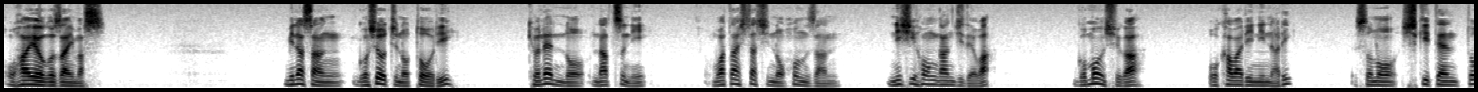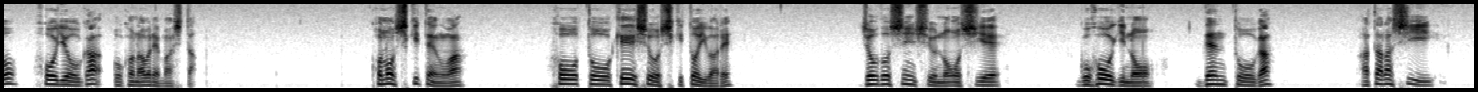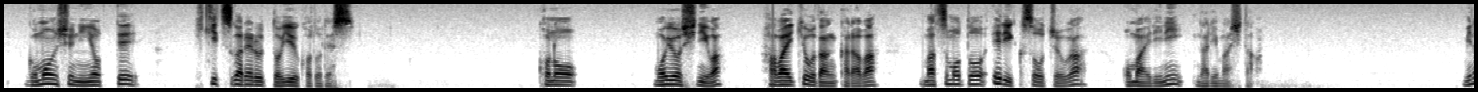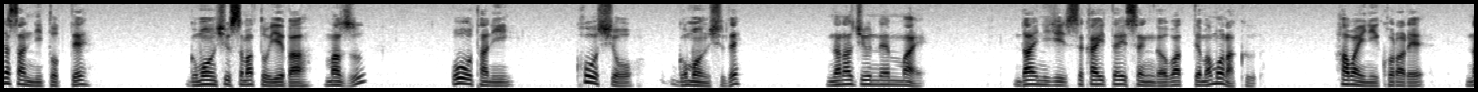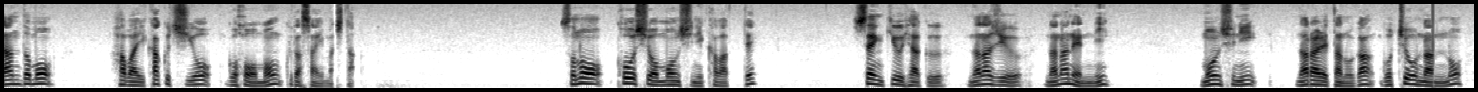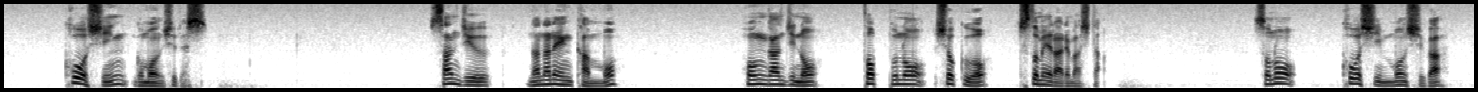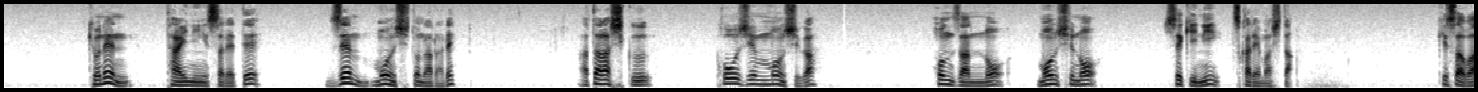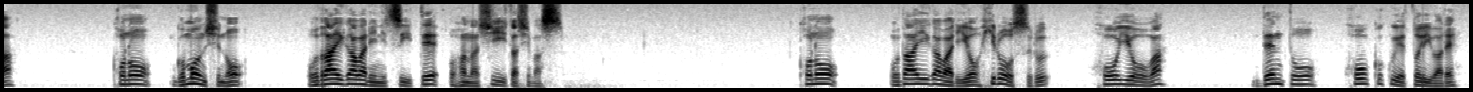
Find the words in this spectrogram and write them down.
おはようございます。皆さんご承知の通り去年の夏に私たちの本山西本願寺では御門主がお代わりになりその式典と法要が行われました。この式典は法統継承式と言われ浄土真宗の教えご法義の伝統が新しい御門主によって引き継がれるということです。この催しにはハワイ教団からは松本エリック総長がお参りになりました。皆さんにとって御門主様といえばまず大谷高尚御門主で70年前第二次世界大戦が終わって間もなくハワイに来られ何度もハワイ各地をご訪問くださいました。その高尚門主に代わって1977年に門主になられたのがご長男の高進御門主です。37年間も本願寺のトップの職を務められました。その高進門主が去年退任されて前門主となられ新しく高順門主が本山の門主の席に着かれました。今朝はこの御門主のお題代わりについてお話しいたします。このお題代わりを披露する法要は伝統報告へと言われ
